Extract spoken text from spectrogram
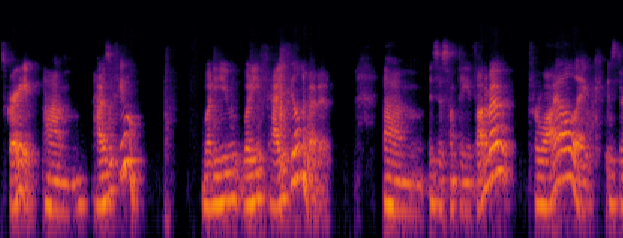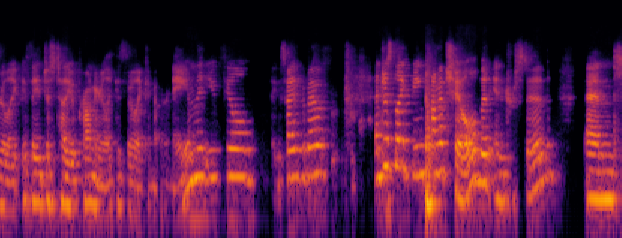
It's great. Um, how does it feel? What do you what do you how are you feeling about it? Um, is this something you thought about for a while? Like, is there like if they just tell you a pronoun, you're like, is there like another name that you feel excited about? And just like being kind of chill but interested. And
